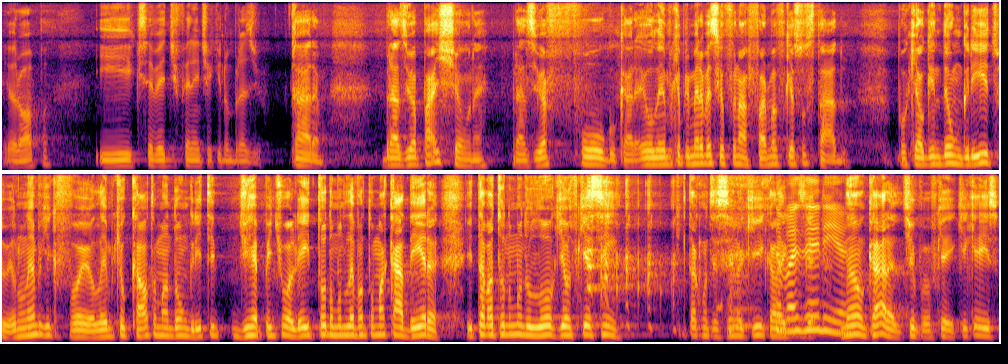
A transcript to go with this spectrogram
Europa e que você vê diferente aqui no Brasil? Cara, Brasil é paixão, né? Brasil é fogo, cara. Eu lembro que a primeira vez que eu fui na farma eu fiquei assustado. Porque alguém deu um grito, eu não lembro o que, que foi. Eu lembro que o Calton mandou um grito e de repente eu olhei e todo mundo levantou uma cadeira e tava todo mundo louco. E eu fiquei assim: o que, que tá acontecendo aqui, cara? Não, cara, tipo, eu fiquei: o que, que é isso?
